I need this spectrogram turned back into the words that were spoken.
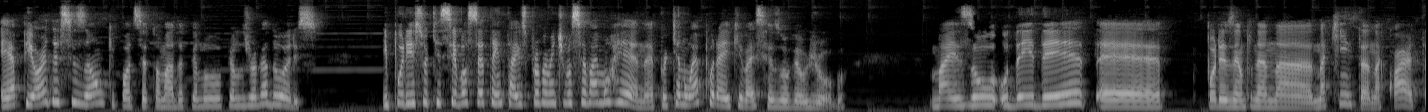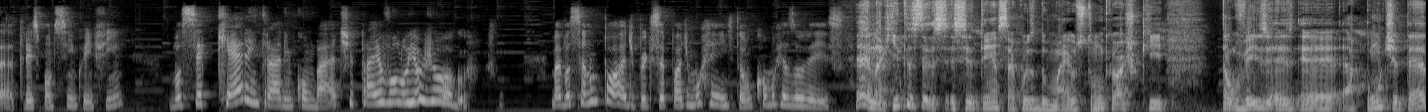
é a pior decisão que pode ser tomada pelo, pelos jogadores. E por isso que se você tentar isso, provavelmente você vai morrer, né? Porque não é por aí que vai se resolver o jogo. Mas o D&D, é, por exemplo, né, na, na quinta, na quarta, 3.5, enfim, você quer entrar em combate para evoluir o jogo. Mas você não pode, porque você pode morrer. Então, como resolver isso? É, na quinta você tem essa coisa do milestone que eu acho que talvez é, é, aponte até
